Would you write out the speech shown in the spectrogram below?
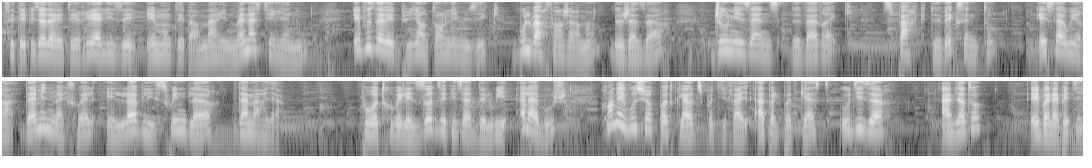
Cet épisode a été réalisé et monté par Marine Manastirianou et vous avez pu y entendre les musiques Boulevard Saint-Germain de Jazar, Juni Zenz de Vavrek, Spark de Vexento, Essaouira d'Amin Maxwell et Lovely Swindler d'Amaria. Pour retrouver les autres épisodes de Louis à la bouche, rendez-vous sur PodCloud, Spotify, Apple Podcast ou Deezer. À bientôt et bon appétit!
